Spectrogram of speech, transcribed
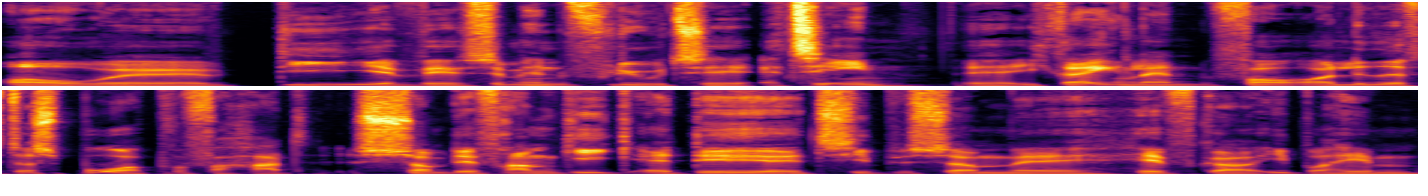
Og øh, de øh, vil simpelthen flyve til Athen øh, i Grækenland for at lede efter spor på Farhat. Som det fremgik af det øh, tip, som øh, Hefger Ibrahim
